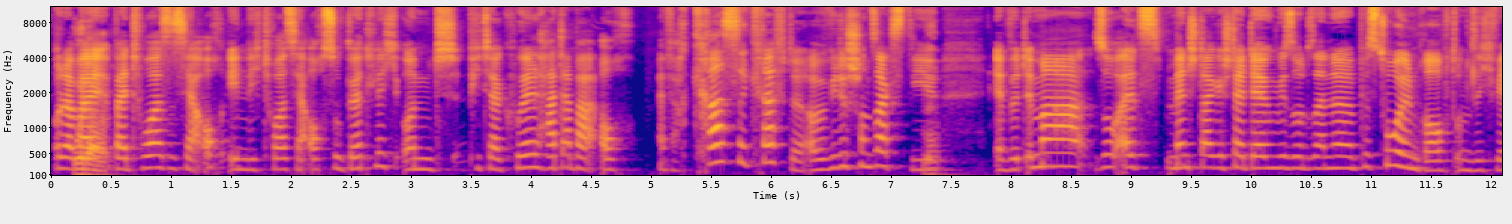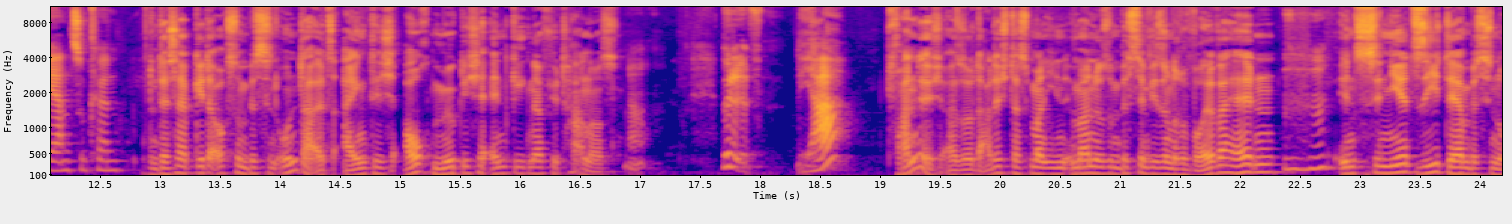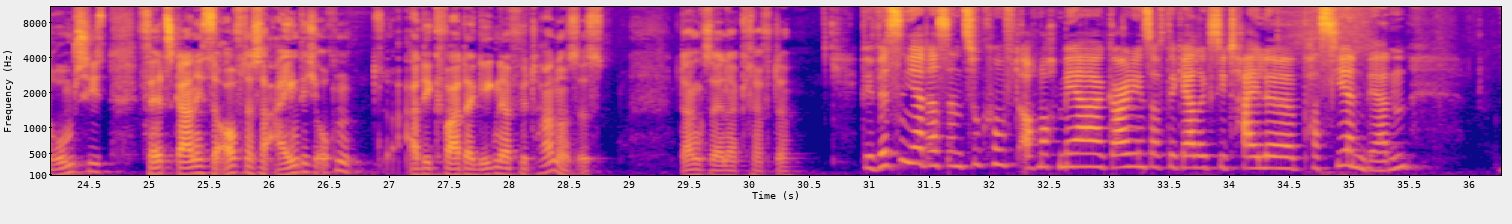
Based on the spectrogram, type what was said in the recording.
Oder bei, Oder- bei Thor ist es ja auch ähnlich. Thor ist ja auch so göttlich und Peter Quill hat aber auch einfach krasse Kräfte. Aber wie du schon sagst, die, Ja. Er wird immer so als Mensch dargestellt, der irgendwie so seine Pistolen braucht, um sich wehren zu können. Und deshalb geht er auch so ein bisschen unter als eigentlich auch möglicher Endgegner für Thanos. Würde, ja? Fand ich. Also dadurch, dass man ihn immer nur so ein bisschen wie so einen Revolverhelden inszeniert sieht, der ein bisschen rumschießt, fällt es gar nicht so auf, dass er eigentlich auch ein adäquater Gegner für Thanos ist. Dank seiner Kräfte. Wir wissen ja, dass in Zukunft auch noch mehr Guardians of the Galaxy Teile passieren werden.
